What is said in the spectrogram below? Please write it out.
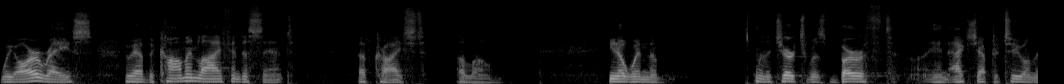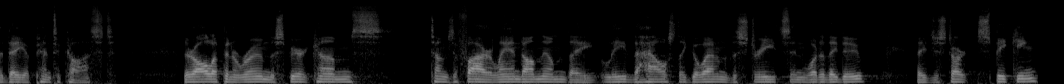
We are a race who have the common life and descent of Christ alone. You know, when the when the church was birthed in Acts chapter 2 on the day of Pentecost, they're all up in a room. The Spirit comes, tongues of fire land on them. They leave the house, they go out into the streets, and what do they do? They just start speaking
